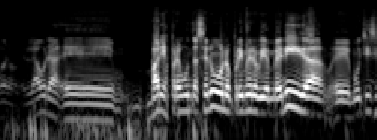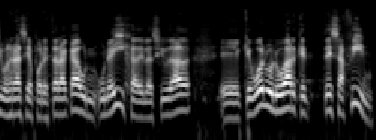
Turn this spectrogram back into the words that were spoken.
Bueno, Laura, varias preguntas en uno. Primero, bienvenida. muchísimas gracias por estar acá. una hija de la ciudad que vuelve a un lugar que te es afín.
